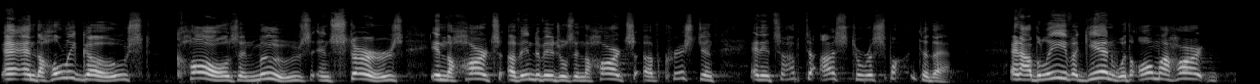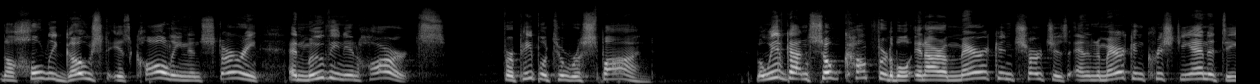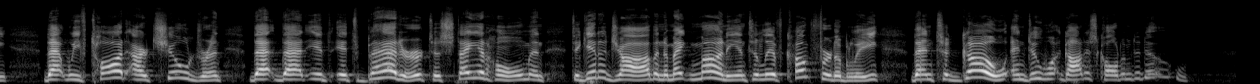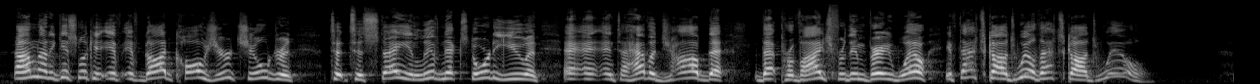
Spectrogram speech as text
And the Holy Ghost calls and moves and stirs in the hearts of individuals, in the hearts of Christians, and it's up to us to respond to that. And I believe, again, with all my heart, the Holy Ghost is calling and stirring and moving in hearts for people to respond. But we've gotten so comfortable in our American churches and in American Christianity that we've taught our children that, that it, it's better to stay at home and to get a job and to make money and to live comfortably than to go and do what God has called them to do. Now, I'm not against, look, if, if God calls your children to, to stay and live next door to you and, and, and to have a job that, that provides for them very well, if that's God's will, that's God's will.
